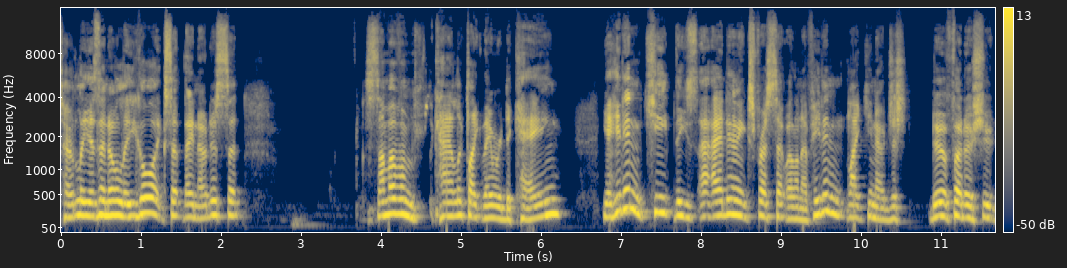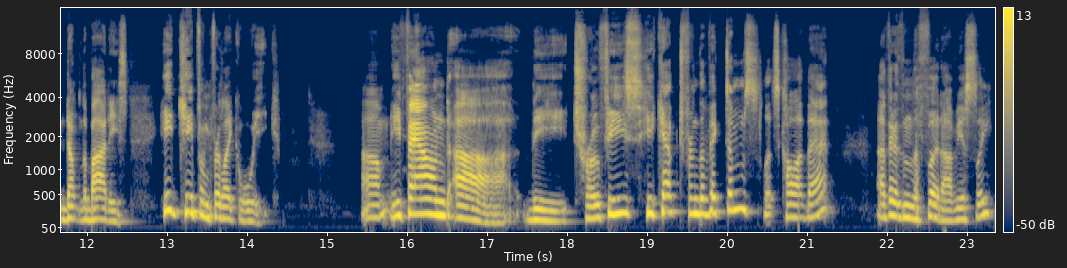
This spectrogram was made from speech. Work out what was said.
Totally isn't illegal, except they noticed that some of them kind of looked like they were decaying. Yeah, he didn't keep these. I, I didn't express that well enough. He didn't like, you know, just do a photo shoot and dump the bodies. He'd keep them for like a week. Um, he found uh, the trophies he kept from the victims, let's call it that, other than the foot, obviously.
